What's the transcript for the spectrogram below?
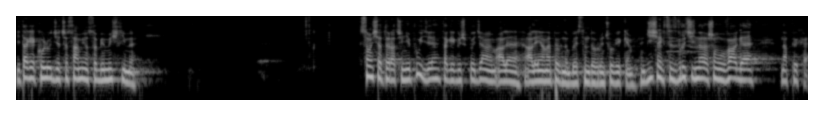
I tak jako ludzie czasami o sobie myślimy. Sąsiad to raczej nie pójdzie, tak jak już powiedziałem, ale, ale ja na pewno, bo jestem dobrym człowiekiem. Dzisiaj chcę zwrócić naszą uwagę na pychę.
